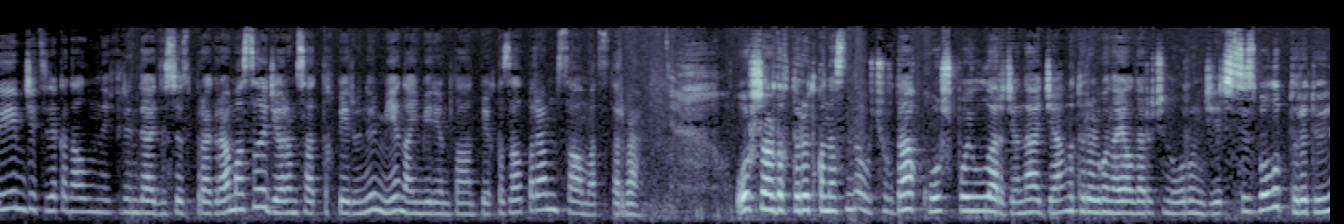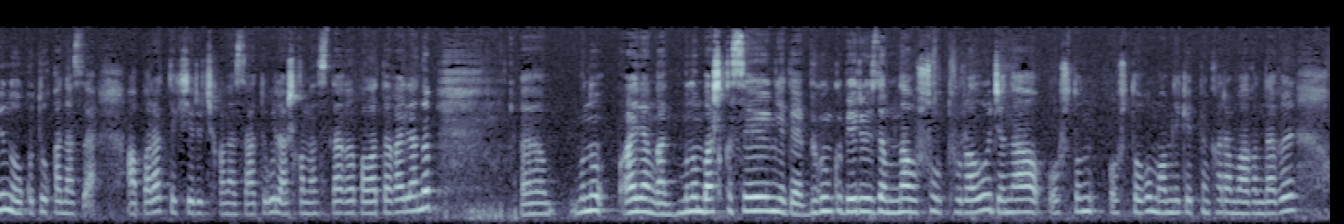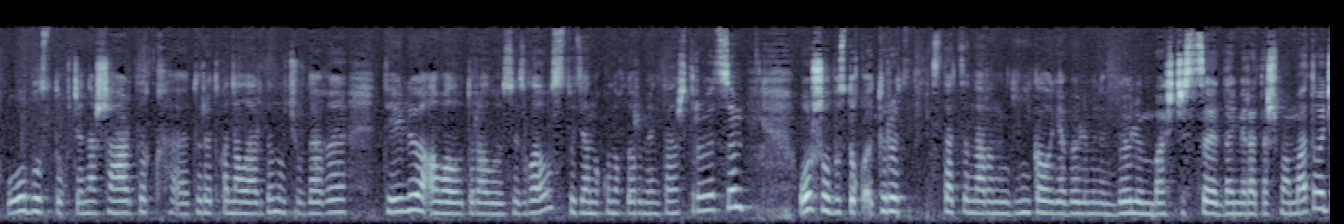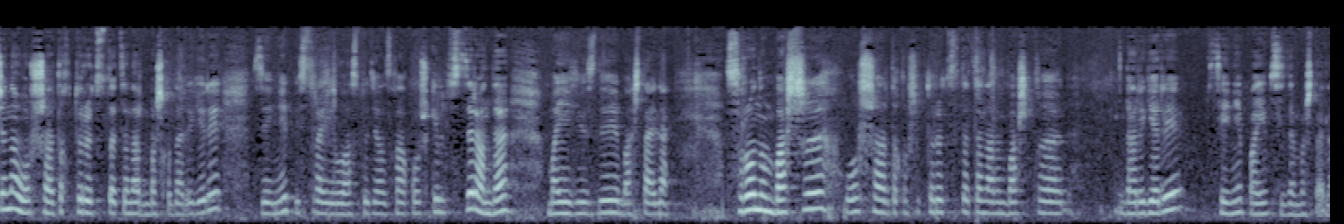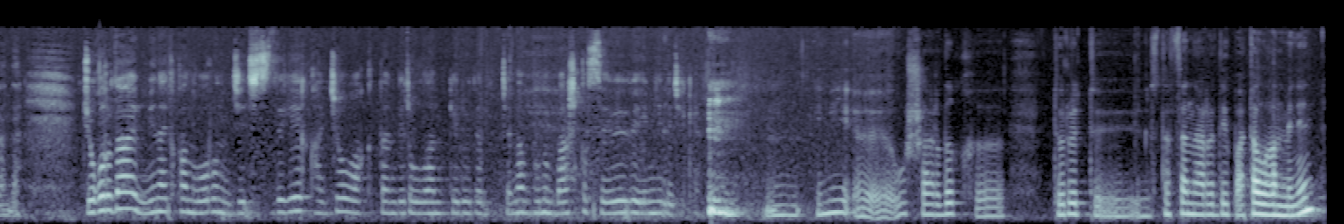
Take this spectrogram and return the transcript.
тмж телеканалынын эфиринде адил сөз программасы жарым сааттык берүүнү мен аймерим талантбек кызы алып барам. Саламатсыздарбы? Ош шаардык төрөтканасында учурда кош бойлуулар жана жаңы төрөлгөн аялдар үчүн орун жетишсиз болуп төрөт үйүнүн окутууканасы аппарат текшерүүчү канасы атүгүл ашканасы дагы палатага айланып муну айланган. Мунун башкы себеби эмнеде бүгүнкү берүүбүздө мына ушул тууралуу жана оштогу мамлекеттин карамагындагы облустук жана шаардык э, төрөтканалардын учурдагы тейлөө абалы тууралуу сөз кылабыз. Студиянын коноктору менен тааныштырып өтсөм ош облустук төрөт стационарынын гинекология бөлүмүнүн бөлүм башчысы дамира ташмаматова жана ош шаардык төрөт стационарынын башкы дарыгери зейнеп исраилова студиябызга кош келипсиздер анда маегибизди баштайлы суроонун башы ош шаардык ушу төрөт стационарынын башкы дарыгери зейнеп айым сизден баштайлы анда жогоруда мен айткан орун жетишсиздиги канча убакыттан бери уланып келүүдө жана бунун башкы себеби эмнеде эжеке эми э, ош шаардык э, төрөт э, стационары деп аталганы менен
